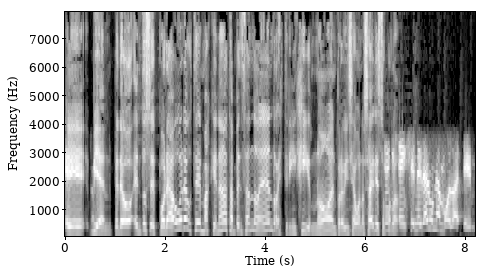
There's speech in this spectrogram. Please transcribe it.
eh, bien, pero entonces por ahora ustedes más que nada están pensando en restringir, ¿no? En provincia de Buenos Aires o en, por... En generar una moda, eh,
